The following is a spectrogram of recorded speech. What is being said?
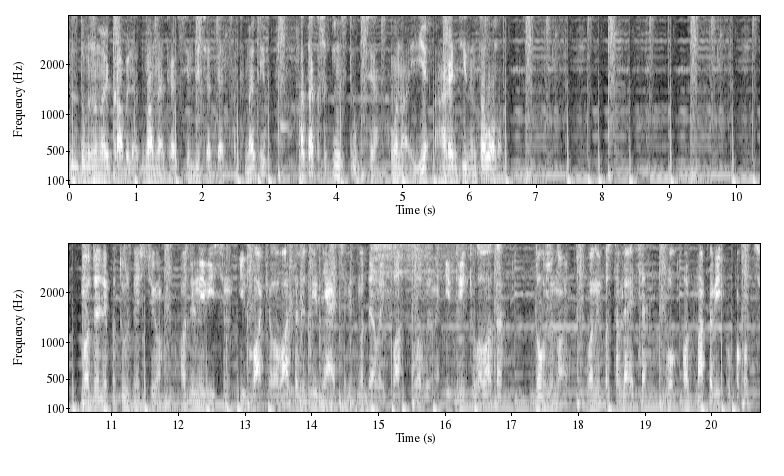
з довжиною кабеля 2 метра 75 см, а також інструкція. Вона є гарантійним талоном. Моделі потужністю 1,8 і 2 кВт відрізняються від моделей 2,5 і 3 кВт довжиною. Вони поставляються в однаковій упаковці.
